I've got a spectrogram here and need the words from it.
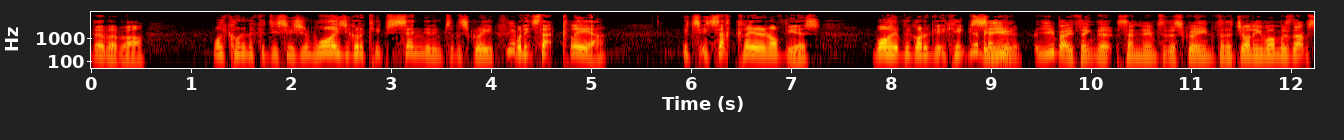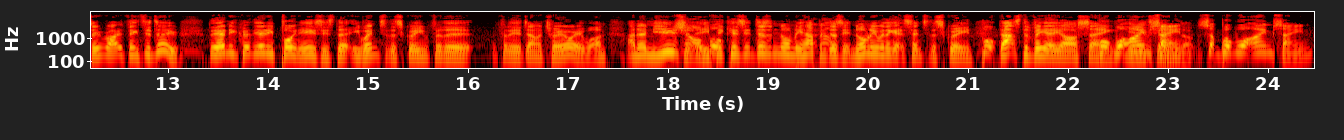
Blah blah blah. Why can't he make a decision? Why is he got to keep sending him to the screen Yeah, when it's that clear? It's it's that clear and obvious. Why have we got to keep Yeah, but sending you him? you both think that sending him to the screen for the Johnny one was the absolute right thing to do. The only the only point is is that he went to the screen for the for the Adama Traore one, and unusually No, but- because it doesn't normally happen, No. does it? Normally when they get sent to the screen, But- that's the VAR saying. But what you I'm to saying, so, but what I'm saying,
